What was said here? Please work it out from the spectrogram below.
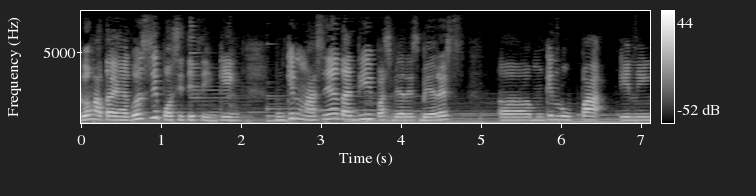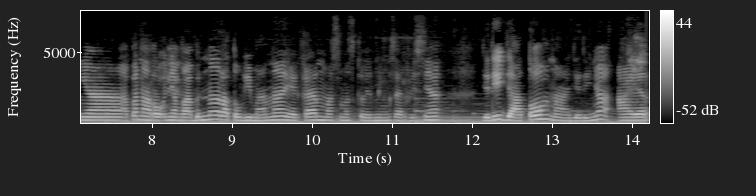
gue nggak tahu ya, gue sih positive thinking. Mungkin masnya tadi pas beres-beres eh, mungkin lupa ininya apa naruhnya Iya. nggak bener atau gimana ya kan mas-mas cleaning service-nya. Jadi jatuh nah jadinya air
